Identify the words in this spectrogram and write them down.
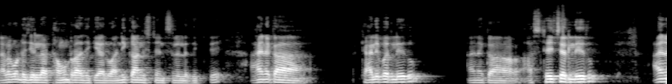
నల్గొండ జిల్లా టౌన్ రాజకీయాలు అన్ని కాన్స్టిట్యున్సీలలో తిప్పితే ఆయనకు క్యాలిబర్ లేదు. ఆయనకు ఆ స్టేచర్ లేదు. ఆయన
